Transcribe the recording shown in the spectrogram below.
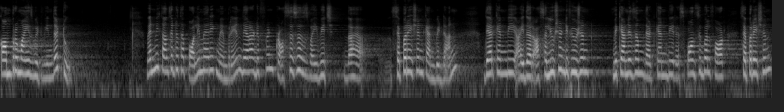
compromise between the two. When we consider the polymeric membrane there are different processes by which the separation can be done. There can be either a solution diffusion mechanism that can be responsible for separation.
